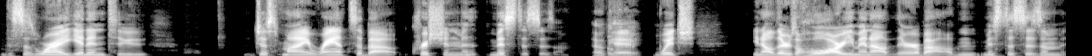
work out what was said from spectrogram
this is where i get into just my rants about christian my- mysticism okay, Okay. which you know there's a whole argument out there about uh, mysticism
